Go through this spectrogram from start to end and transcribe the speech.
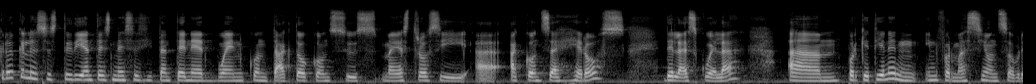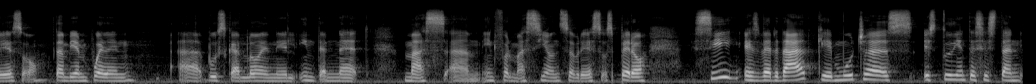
creo que los estudiantes necesitan tener buen contacto con sus maestros y uh, consejeros de la escuela porque tienen información sobre eso. También pueden uh, buscarlo en el internet, más información sobre eso. Pero sí, es verdad que muchos estudiantes están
